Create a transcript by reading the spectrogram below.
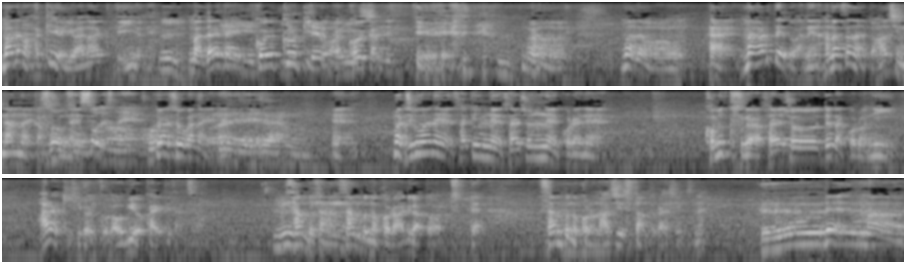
まあでもはっきりは言わなくていいよね、うん。まあ大体こういう空気っていうかこういう感じっていう、うん、まあでも、うん。はい。まあある程度はね話さないと話にならないかもしれない。そうですね。これはしょうがないよね、ええ。まあ自分はね先にね最初にねこれねコミックスが最初出た頃に荒木博彦が帯を書いてたんですよ。うん。三部さん三部の頃ありがとうっつって。三部の頃のアシスタントらしいんですねでまあ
